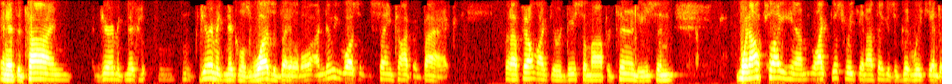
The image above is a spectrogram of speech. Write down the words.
And at the time, Jerry McNichols, Jerry McNichols was available. I knew he wasn't the same type of back, but I felt like there would be some opportunities. And when I play him, like this weekend, I think it's a good weekend to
